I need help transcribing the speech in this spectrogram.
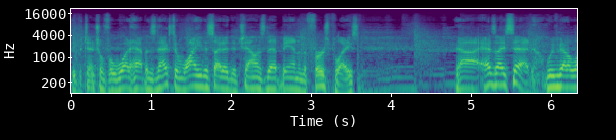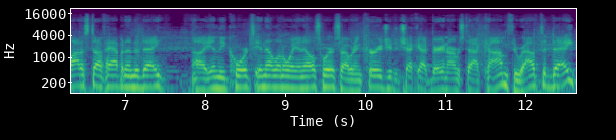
the potential for what happens next and why he decided to challenge that ban in the first place. Uh, as I said, we've got a lot of stuff happening today uh, in the courts in Illinois and elsewhere. So I would encourage you to check out bearingarms.com throughout the day.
